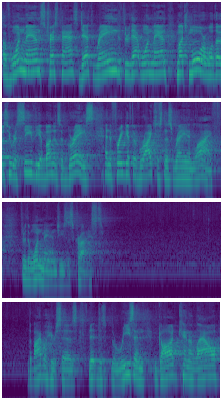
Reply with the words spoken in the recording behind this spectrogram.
of one man's trespass death reigned through that one man, much more will those who receive the abundance of grace and the free gift of righteousness reign in life through the one man, Jesus Christ." The Bible here says that the reason God can allow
